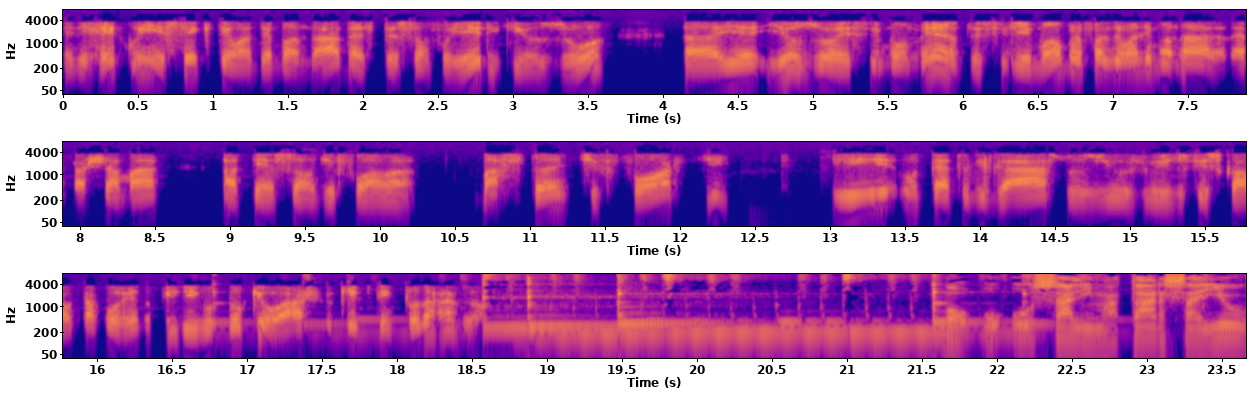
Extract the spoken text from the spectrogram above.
Ele reconhecer que tem uma debandada, a expressão foi ele que usou, uh, e, e, usou esse momento, esse limão, para fazer uma limonada, né? Para chamar a atenção de forma bastante forte e o teto de gastos e o juízo fiscal está correndo perigo, no que eu acho que ele tem toda a razão. Bom, o, o Salim Matar saiu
